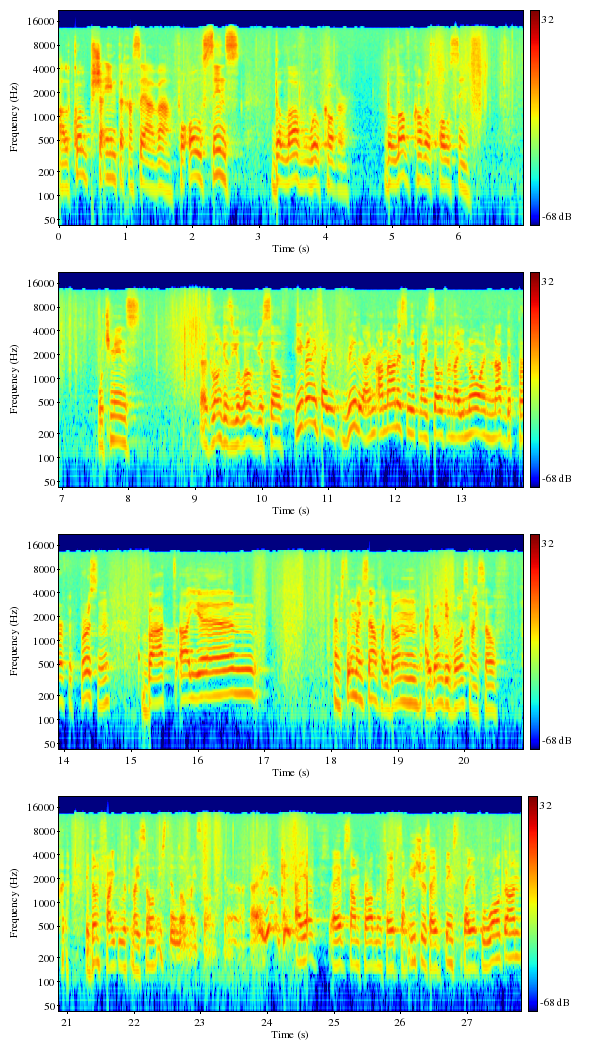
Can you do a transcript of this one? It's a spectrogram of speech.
Al kol psha'im For all sins, the love will cover. The love covers all sins. which means as long as you love yourself, even if I really, I'm, I'm honest with myself and I know I'm not the perfect person, but I am, I'm still myself. I don't, I don't divorce myself. I don't fight with myself. I still love myself. Yeah, I, yeah, okay. I have, I have some problems. I have some issues. I have things that I have to work on,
